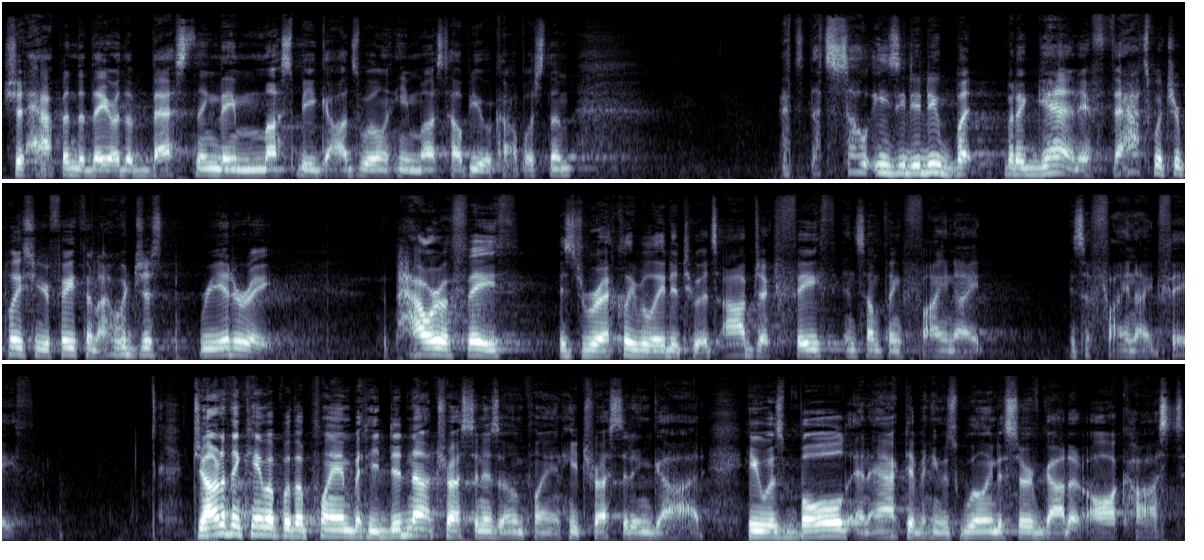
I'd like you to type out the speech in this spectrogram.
should happen, that they are the best thing, they must be God's will, and He must help you accomplish them. It's, that's so easy to do. But, but again, if that's what you're placing your faith in, I would just reiterate the power of faith is directly related to its object. Faith in something finite is a finite faith. Jonathan came up with a plan, but he did not trust in his own plan. He trusted in God. He was bold and active, and he was willing to serve God at all costs,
